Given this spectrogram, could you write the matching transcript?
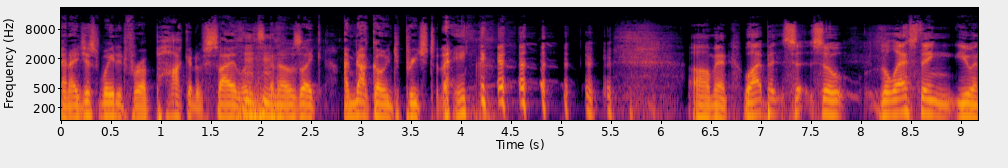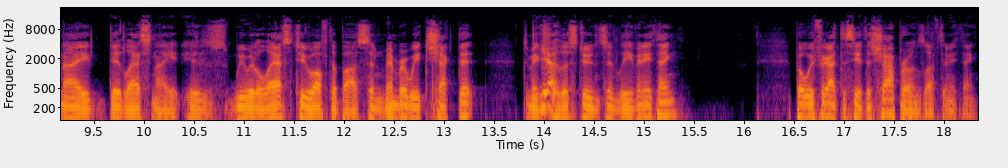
And I just waited for a pocket of silence and I was like, I'm not going to preach today. Oh man. Well, I, but so, so the last thing you and I did last night is we were the last two off the bus, and remember we checked it to make Yeah. sure the students didn't leave anything, but we forgot to see if the chaperones left anything.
